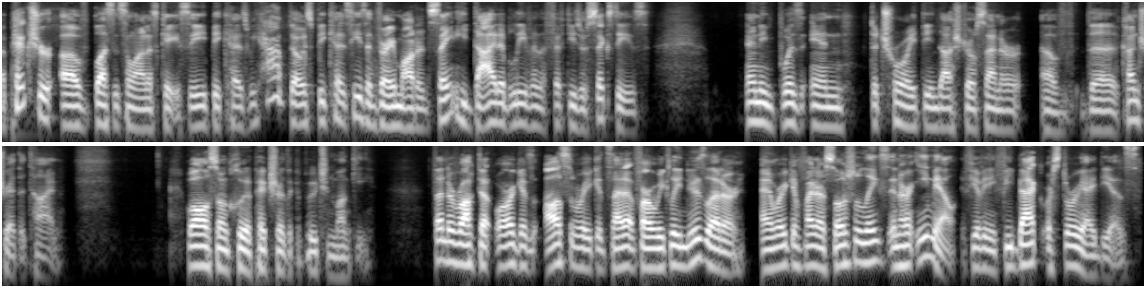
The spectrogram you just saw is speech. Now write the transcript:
a picture of Blessed Solanus Casey because we have those because he's a very modern saint. He died, I believe, in the 50s or 60s, and he was in Detroit, the industrial center of the country at the time. We'll also include a picture of the capuchin monkey. Thunderrock.org is also where you can sign up for our weekly newsletter and where you can find our social links in our email if you have any feedback or story ideas.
